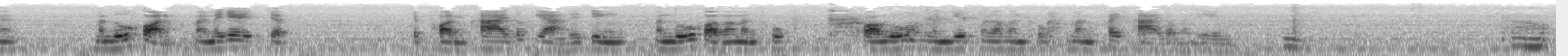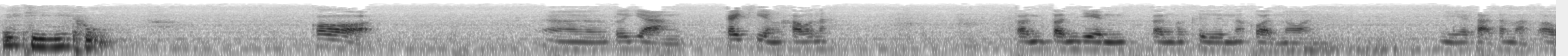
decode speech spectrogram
นะมันรู้ก่อน มันไม่ใช่จะจะผ่อนคลายทุกอย่างจริงมันรู้ก่อนว่ามันทุกข์พอรู้ว่ามันยึดแล้วมันทุกข์มันค่อยคลายกับมันเองวิธีนี้ถูก ก็ตัวอย่างใกล้เคียงเขานะ ตอนตอนเย็นตอนกลางคืนนะก่อนนอน มีอาสาสมัครเอา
